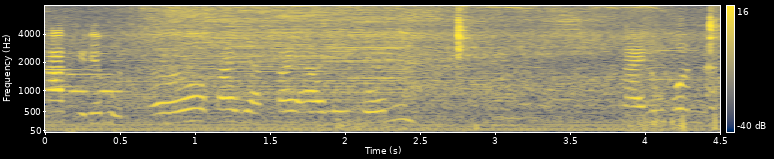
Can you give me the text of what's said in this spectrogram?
คาดอยู่ในบุตรเออก็อย่าไปเอาลุงพลถ่ายลุงพ่นน่ะ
